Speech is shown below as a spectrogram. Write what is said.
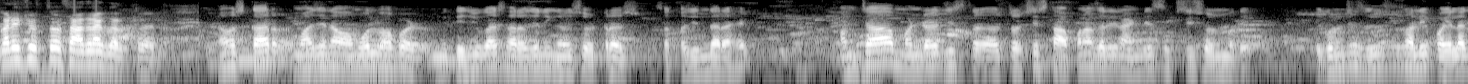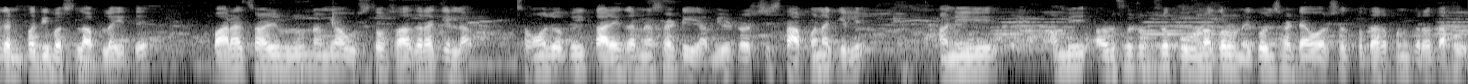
गणेशोत्सव साजरा करतो आहे नमस्कार माझे नाव अमोल बाबड मी तेजुगाव सार्वजनिक गणेशोत्सव ट्रस्टचा खजिनदार आहे. आमच्या मंडळाची ट्रस्टची स्थापना झाली नाईन्टीन सिक्स्टी सेवनमध्ये एकोणीसशे सदुसष्ट साली पहिला गणपती बसला आपल्या इथे. बारा चाळी मिळून आम्ही हा उत्सव साजरा केला. समाजोपयोगी कार्य करण्यासाठी आम्ही या ट्रस्टची स्थापना केली. आणि आम्ही अडुसष्ट वर्ष पूर्ण करून एकोणसाठ्या वर्षात पदार्पण करत आहोत.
